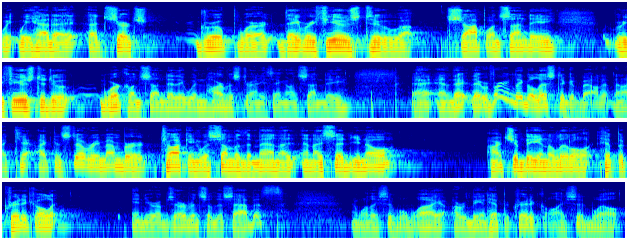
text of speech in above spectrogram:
we, we had a, a church group where they refused to uh, shop on Sunday, refused to do work on Sunday. They wouldn't harvest or anything on Sunday. Uh, and they, they were very legalistic about it. And I, can I can still remember talking with some of the men, I, and I said, You know, aren't you being a little hypocritical in your observance of the Sabbath? And when they said, Well, why are we being hypocritical? I said, Well,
